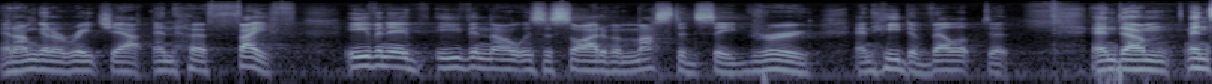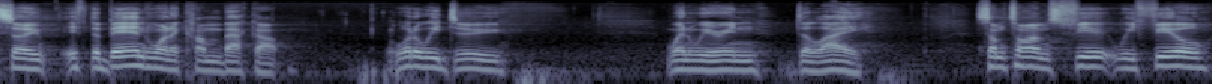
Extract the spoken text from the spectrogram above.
and I'm going to reach out. And her faith, even, if, even though it was the size of a mustard seed, grew and he developed it. And, um, and so, if the band want to come back up, what do we do when we're in delay? Sometimes we feel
